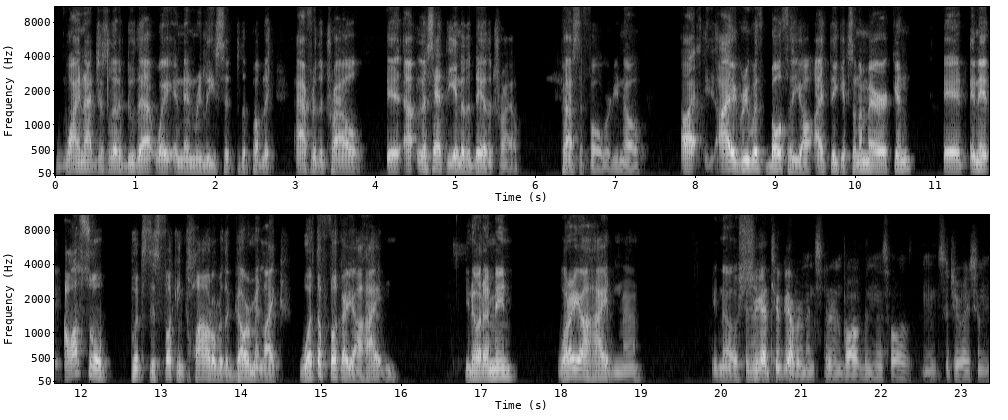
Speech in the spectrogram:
why not just let it do that way and then release it to the public after the trial? It, uh, let's say at the end of the day of the trial, pass it forward. You know, I I agree with both of y'all. I think it's an American. It and it also puts this fucking cloud over the government. Like, what the fuck are y'all hiding? You know what I mean? What are y'all hiding, man? You know, we got two governments that are involved in this whole mm, situation.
